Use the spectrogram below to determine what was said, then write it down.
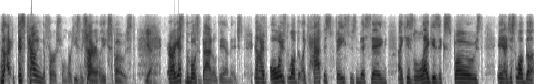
not discounting the first one where he's entirely exposed Yeah. or I guess the most battle damaged. And I've always loved it. Like half his face is missing, like his leg is exposed, and I just love the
